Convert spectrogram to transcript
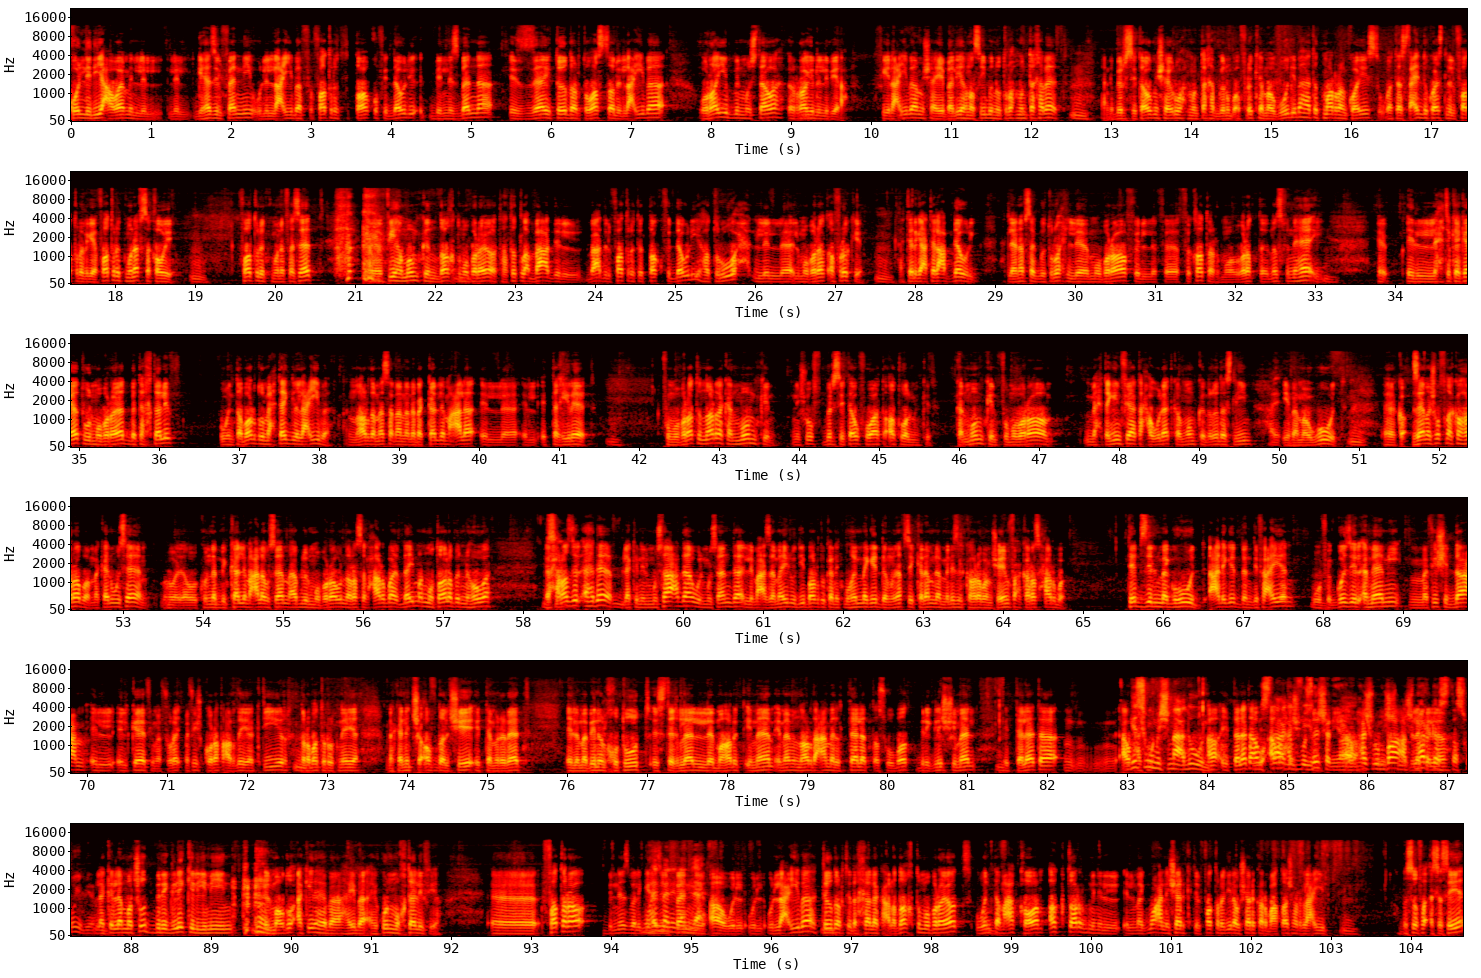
كل دي عوامل لل- للجهاز الفني وللعيبة في فترة التوقف الدولي. بالنسبة لنا إزاي تقدر توصل اللعيبة قريب من مستوى الراجل اللي بيلعب؟ في لعيبة مش هيبقى ليها نصيب إنه تروح منتخبات. يعني بيرسي تاو مش هيروح منتخب جنوب أفريقيا موجود يبقى هتتمرن كويس وتستعد كويس للفترة اللي جاية. فترة منافسة قوية. فترة منافسات آه، فيها ممكن ضغط مباريات. هتطلع بعد ال... بعد فترة التوقف الدولي هتروح لل- لمباريات أفريقيا. هترجع تلعب دوري. هتلاقي نفسك بتروح لمباراة في. في قطر مباراة نصف النهائي. الاحتكاكات والمباريات بتختلف وانت برضو محتاج للعيبة. النهارده مثلا أنا بتكلم على ال- ال- التغييرات. في مباراة النهارده كان ممكن نشوف بيرسي تاو في وقت أطول من كده. كان ممكن في مباراة محتاجين فيها تحولات كان ممكن رضا سليم حقيقي. يبقى موجود. آه، زي ما شفنا كهربا مكان وسام. هو كنا بنتكلم على وسام قبل المباراة وإن راس الحربة دايما مطالب إن هو إحراز الأهداف لكن المساعدة والمساندة اللي مع زمايله دي برضو كانت مهمة جدا ونفس الكلام لما نزل كهربا مش هينفع كراس حربة. تبذل مجهود عالي جدا دفاعيا وفي الجزء الأمامي مفيش الدعم ال- الكافي مفيش- مفيش كرات عرضية كتير الضربات الركنية ما كانتش أفضل شيء التمريرات اللي ما بين الخطوط استغلال مهارة إمام. إمام النهارده عمل ثلاث تصويبات برجليه الشمال الثلاثة أوحش جسمه مش معدول. آه الثلاثة أو مستعجل أوحش فيهم. بوزيشن يعني أوحش مش- من مش- بعض. مش لكن مركز تصويب يعني. لكن لما تشوط برجليك اليمين الموضوع أكيد هيبقى هيبقى هيكون مختلف يعني. آه، فترة بالنسبة للجهاز الفني. آه وال- وال- واللعيبة تقدر تدخلك على ضغط مباريات وأنت معاك قوام أكتر من ال- المجموعة اللي شاركت الفترة دي لو شارك 14 لعيب بصفة أساسية.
